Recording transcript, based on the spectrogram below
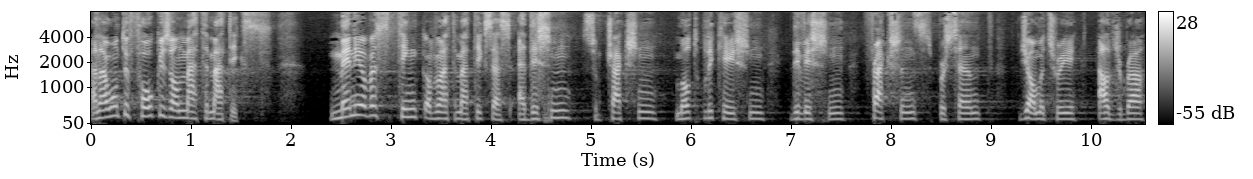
And I want to focus on mathematics. Many of us think of mathematics as addition, subtraction, multiplication, division, fractions, percent, geometry, algebra,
